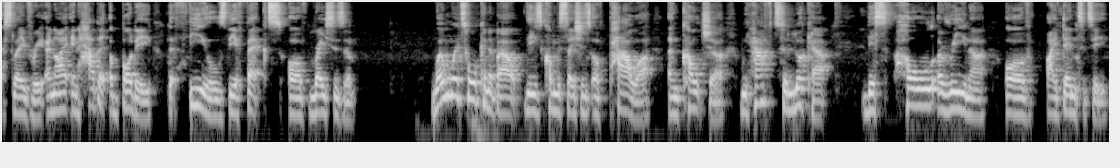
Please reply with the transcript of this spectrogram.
slavery. And I inhabit a body that feels the effects of racism. When we're talking about these conversations of power and culture, we have to look at this whole arena of identity.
